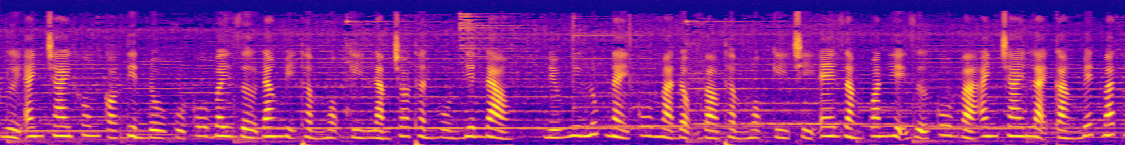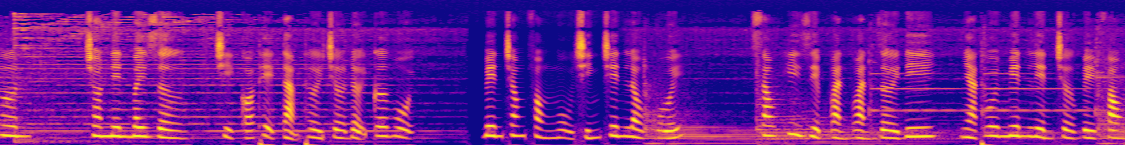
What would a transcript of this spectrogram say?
người anh trai không có tiền đồ của cô bây giờ đang bị Thẩm Mộng Kỳ làm cho thần hồn điên đảo. Nếu như lúc này cô mà động vào Thẩm Mộng Kỳ chỉ e rằng quan hệ giữa cô và anh trai lại càng bết bát hơn. Cho nên bây giờ, chỉ có thể tạm thời chờ đợi cơ hội. Bên trong phòng ngủ chính trên lầu cuối, sau khi Diệp Oản Oản rời đi, nhà thôi miên liền trở về phòng,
